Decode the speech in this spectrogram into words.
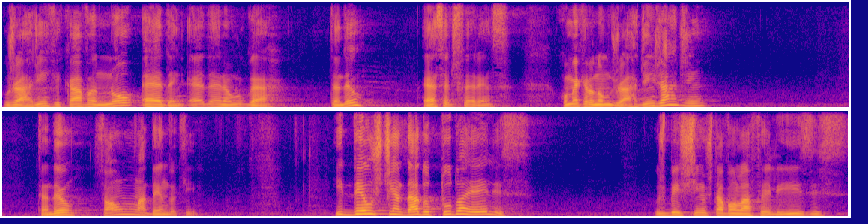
O jardim ficava no Éden. Éden era um lugar. Entendeu? Essa é a diferença. Como é que era o nome do jardim? Jardim. Entendeu? Só um adendo aqui. E Deus tinha dado tudo a eles. Os bichinhos estavam lá felizes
